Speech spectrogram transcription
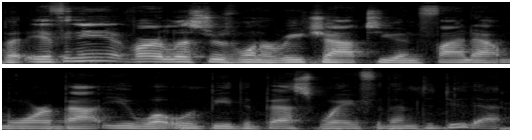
But if any of our listeners want to reach out to you and find out more about you, what would be the best way for them to do that?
